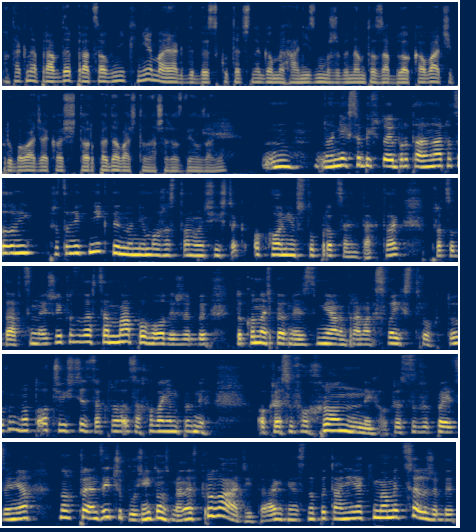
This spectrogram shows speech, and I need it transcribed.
no tak naprawdę pracownik nie ma jak gdyby skutecznego mechanizmu, żeby nam to zablokować i próbować jakoś torpedować to nasze rozwiązanie. Mm, no nie chcę być tutaj brutalna, pracownik, pracownik nigdy no, nie może stanąć się tak okoniem w 100%, tak? Pracodawcy. No jeżeli pracodawca ma powody, żeby dokonać pewnych zmian w ramach swoich struktur, no to oczywiście z zachowaniem pewnych okresów ochronnych, okresów wypowiedzenia, no prędzej czy później tą zmianę wprowadzi, tak? Więc no pytanie, jaki mamy cel, żeby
